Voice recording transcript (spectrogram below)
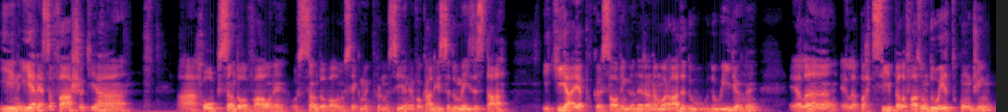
E, e é nessa faixa que a, a Hope Sandoval, né? O Sandoval, não sei como é que pronuncia, né? Vocalista do Maze Star, e que à época, salvo engano, era namorada do, do William, né? ela, ela participa, ela faz um dueto com o Jim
